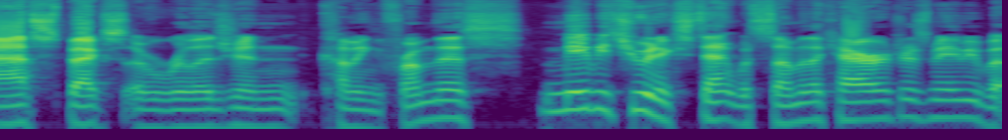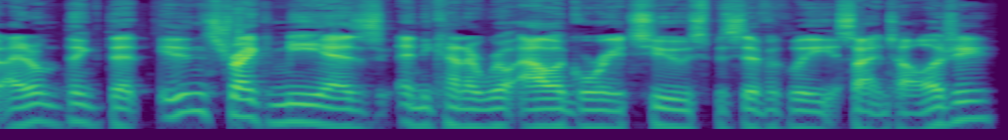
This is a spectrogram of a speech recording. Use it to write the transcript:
aspects of religion coming from this. Maybe to an extent with some of the characters, maybe, but I don't think that it didn't strike me as any kind of real allegory to specifically Scientology.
